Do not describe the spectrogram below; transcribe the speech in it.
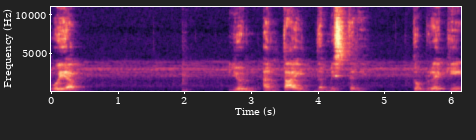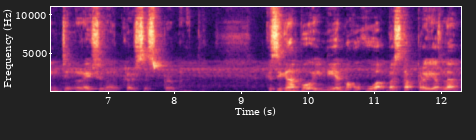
we have yun untied the mystery to breaking generational curses permanently. Kasi nga po, hindi yan makukuha basta prayer lang.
